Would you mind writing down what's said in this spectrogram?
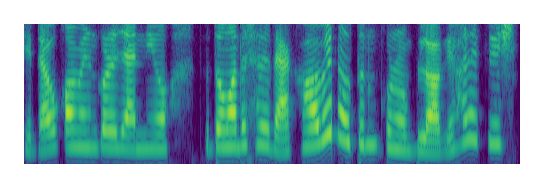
সেটাও কমেন্ট করে জানিও। তো তোমাদের সাথে দেখা হবে নতুন কোনো ব্লগে। হরে কৃষ্ণ।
